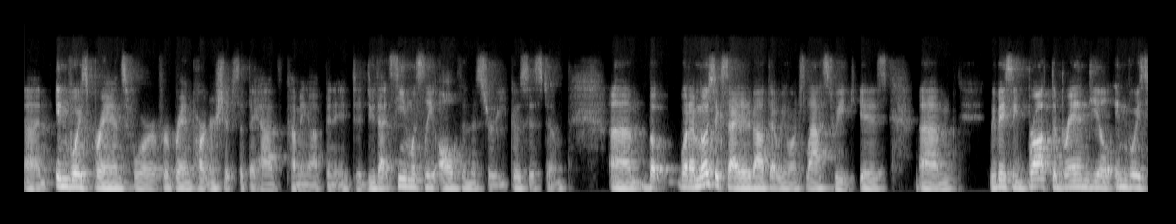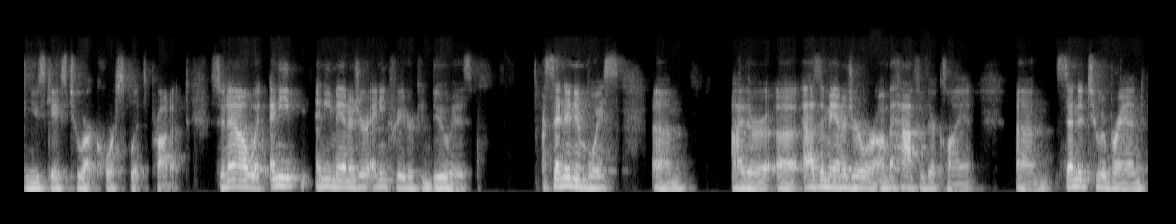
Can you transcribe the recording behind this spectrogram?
um, invoice brands for for brand partnerships that they have coming up and, and to do that seamlessly all within the Stir ecosystem. Um, but what I'm most excited about that we launched last week is um, we basically brought the brand deal invoicing use case to our core splits product. So now what any any manager, any creator can do is send an invoice um, either uh, as a manager or on behalf of their client, um, send it to a brand,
